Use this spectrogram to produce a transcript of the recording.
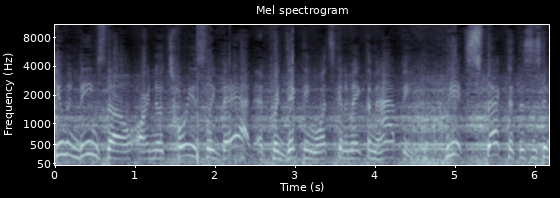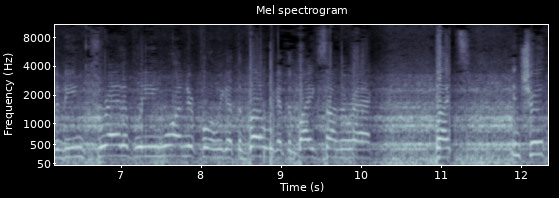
Human beings, though, are notoriously bad at predicting what's going to make them happy. We expect that this is going to be incredibly wonderful, and we got the boat, we got the bikes on the rack. But in truth,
